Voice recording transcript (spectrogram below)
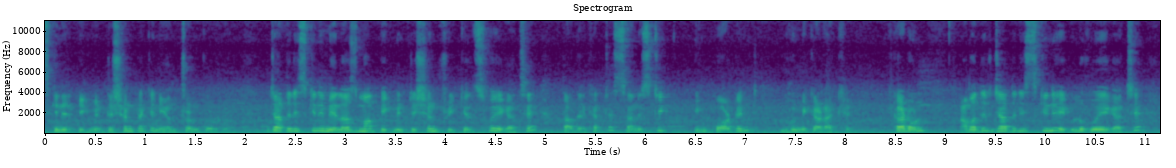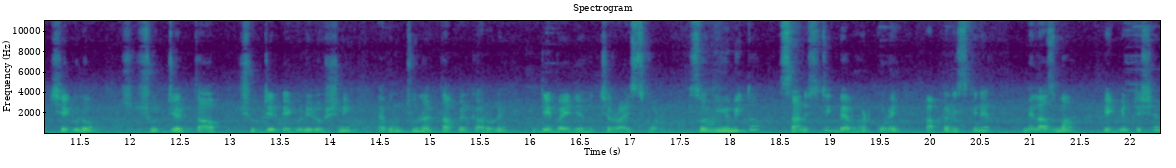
স্কিনের পিগমেন্টেশনটাকে নিয়ন্ত্রণ করবে। যাদের স্কিনে মেলাজমা পিগমেন্টেশন ফ্রিকেন্স হয়ে গেছে, তাদের ক্ষেত্রে সানস্টিক ইম্পর্টেন্ট ভূমিকা রাখে। কারণ আমাদের যাদের স্কিনে এগুলো হয়ে গেছে, সেগুলো সূর্যের তাপ, সূর্যের বেগুনি রশ্মি এবং চুলার তাপের কারণে ডে বাই ডে হচ্ছে রাইস করে সো নিয়মিত সানস্টিক ব্যবহার করে আপনার স্কিনের মেলাজমা পিগমেন্টেশন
